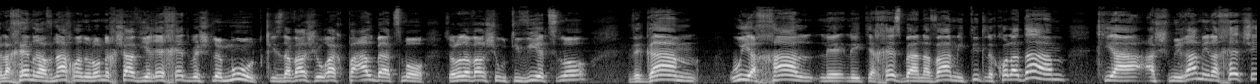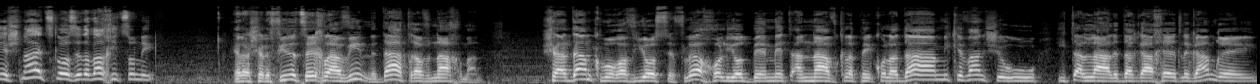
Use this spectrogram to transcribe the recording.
ולכן רב נחמן הוא לא נחשב ירא חטא בשלמות, כי זה דבר שהוא רק פעל בעצמו, זה לא דבר שהוא טבעי אצלו, וגם הוא יכל להתייחס בענווה אמיתית לכל אדם, כי השמירה מן החטא שישנה אצלו זה דבר חיצוני. אלא שלפי זה צריך להבין, לדעת רב נחמן, שאדם כמו רב יוסף לא יכול להיות באמת עניו כלפי כל אדם, מכיוון שהוא התעלה לדרגה אחרת לגמרי,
